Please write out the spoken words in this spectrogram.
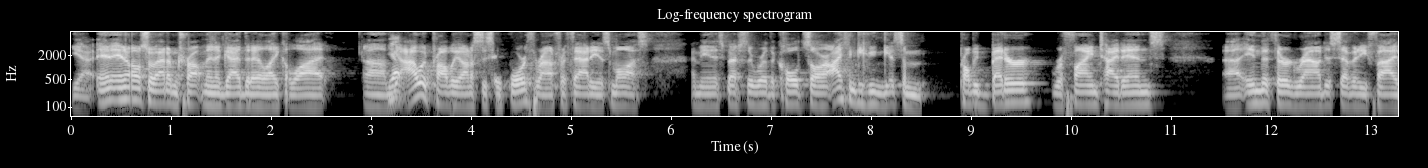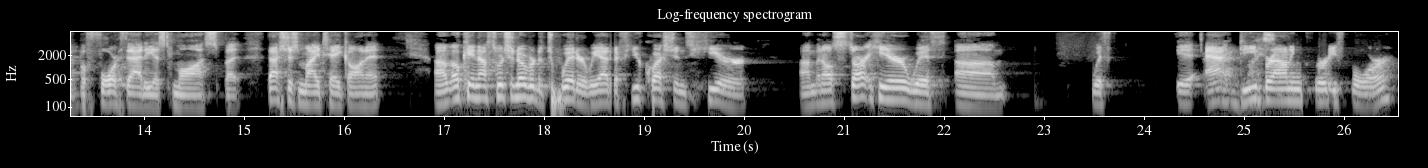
Yeah, and, and also Adam Trautman, a guy that I like a lot. Um, yep. Yeah, I would probably honestly say fourth round for Thaddeus Moss. I mean, especially where the Colts are. I think you can get some probably better refined tight ends uh, in the third round to 75 before Thaddeus Moss, but that's just my take on it. Um, okay, now switching over to Twitter, we had a few questions here, um, and I'll start here with um, with it, at D Browning 34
